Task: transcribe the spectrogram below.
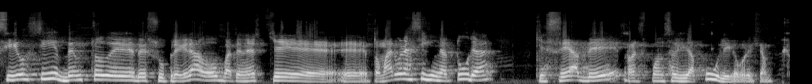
sí o sí, dentro de, su pregrado, va a tener que eh, tomar una asignatura que sea de responsabilidad pública, por ejemplo,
